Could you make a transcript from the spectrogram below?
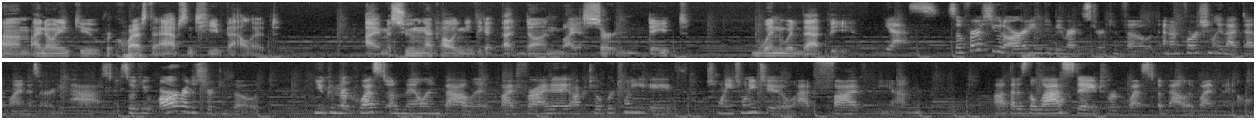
Um, I know I need to request an absentee ballot. I'm assuming I probably need to get that done by a certain date. When would that be? Yes. So first you would already need to be registered to vote, and unfortunately that deadline has already passed. So if you are registered to vote, you can request a mail-in ballot by Friday, October 28th, 2022 at 5 p.m. Uh, that is the last day to request a ballot by mail.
